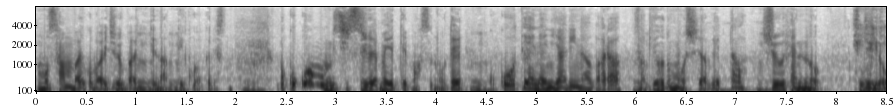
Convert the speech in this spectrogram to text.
もう3倍、5倍、10倍ってなっていくわけです、ね、まあ、ここはもう道筋が見えてますので、ここを丁寧にやりながら、先ほど申し上げた周辺の企業、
